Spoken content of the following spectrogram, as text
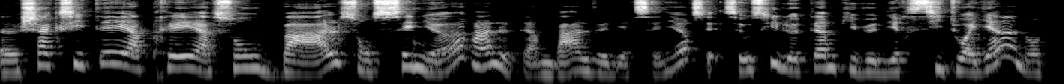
Euh, chaque cité après a son Baal, son seigneur. Hein, le terme Baal veut dire seigneur. C'est aussi le terme qui veut dire citoyen. Donc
